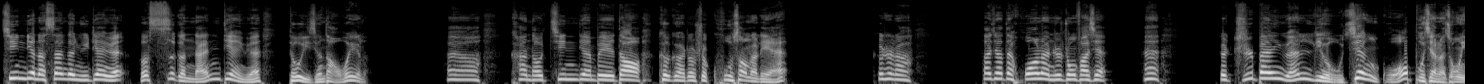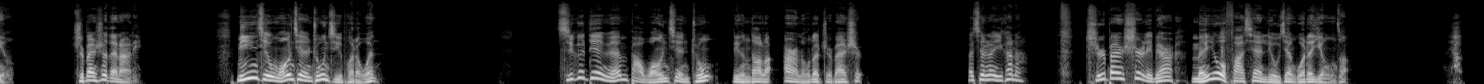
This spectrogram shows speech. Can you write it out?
金店的三个女店员和四个男店员都已经到位了。哎呀，看到金店被盗，个个都是哭丧着脸。可是呢，大家在慌乱之中发现，哎，这值班员柳建国不见了踪影，值班室在哪里？民警王建忠急迫地问。几个店员把王建忠领到了二楼的值班室。啊，进来一看呢。值班室里边没有发现柳建国的影子。哎呀，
